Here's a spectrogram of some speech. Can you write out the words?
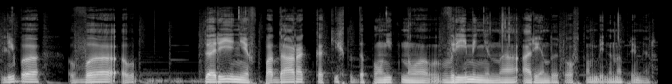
либо в э, дарение в подарок каких-то дополнительного времени на аренду этого автомобиля, например.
